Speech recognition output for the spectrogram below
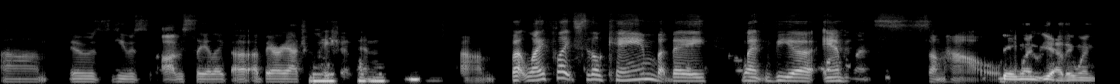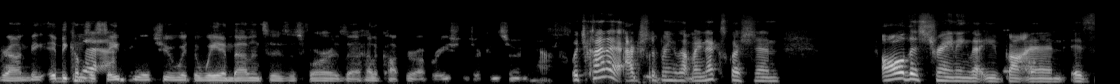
um, it was he was obviously like a, a bariatric patient, and um, but life flight still came, but they went via ambulance somehow. They went, yeah, they went ground. It becomes Yeah. a safety issue with the weight imbalances as far as uh, helicopter operations are concerned. Yeah. which kind of actually brings up my next question all this training that you've gotten is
